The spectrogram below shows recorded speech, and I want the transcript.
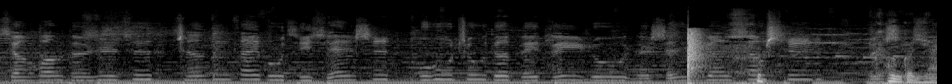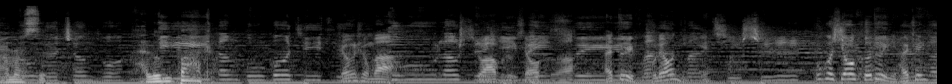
向往的日子，承载不起现实，无助的被推入了深渊，消失。跟个娘们似的，还抡巴掌！整整吧，抓不住萧何，还对付不了你。不过萧何对你还真挺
